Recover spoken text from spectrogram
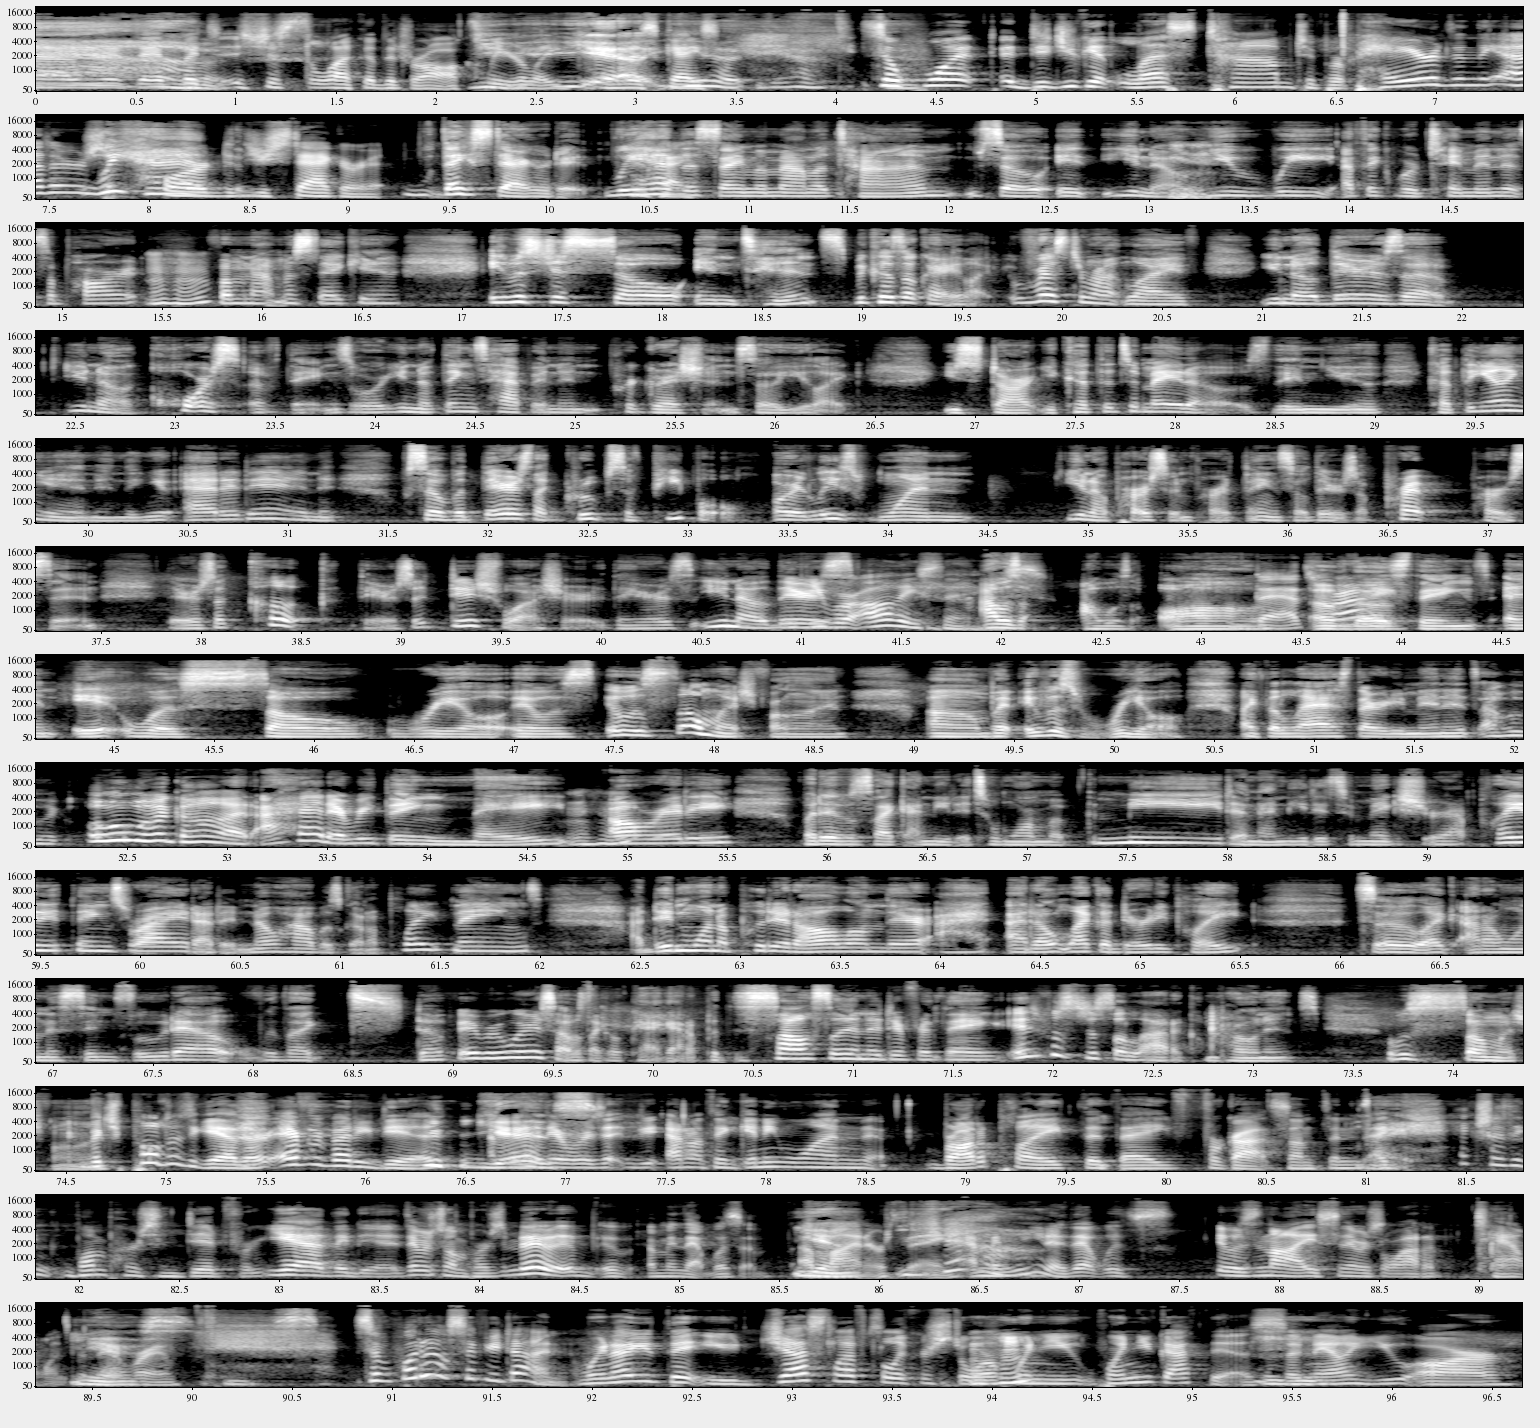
know, but it's just the luck of the draw, clearly, yeah, in this case. Yeah, yeah. So, what did you get less time to prepare than the others? We had- or did you stagger it? They staggered it. We Okay. had the same amount of time. So it, you know, you, we, I think we're 10 minutes apart, Mm-hmm. if I'm not mistaken. It was just so intense because, okay, like restaurant life, you know, there's a, you know, a course of things or, you know, things happen in progression. So you like, you start, you cut the tomatoes, then you cut the onion and then you add it in. So, but there's like groups of people or at least one, you know, person per thing. So there's a prep person, there's a cook, there's a dishwasher, there's, you know, there's, You were all these things. I was I was all That's of right. those things and it was so real. It was it was so much fun. Um but it was real. Like the last 30 minutes I was like, "Oh my god, I had everything made Mm-hmm. already, but it was like I needed to warm up the meat and I needed to make sure I plated things right. I didn't know how I was going to plate things. I didn't want to put it all on there. I I don't like a dirty plate. So like I don't want to send food out with like stuff everywhere. So I was like, okay, I gotta put the salsa in a different thing. It was just a lot of components. It was so much fun. But you pulled it together. Everybody did. I mean, Yes. there was. I don't think anyone brought a plate that they forgot something. I Right. actually think one person did. For yeah, they did. There was one person, but it, it- I mean that was a, a Yeah. minor thing. I mean, you know, that was it was nice, and there was a lot of talent in that room. Yes. So what else have you done? We know that you just left the liquor store Mm-hmm. when you when you got this. So now you are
